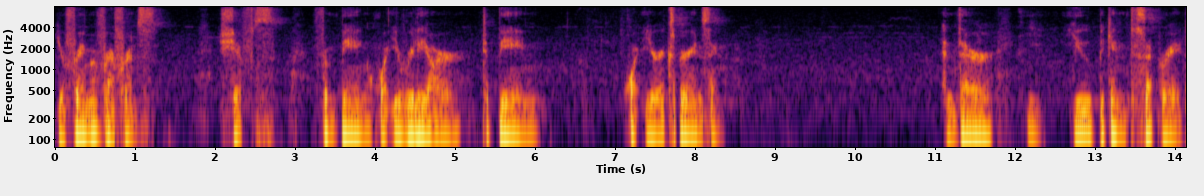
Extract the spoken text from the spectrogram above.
your frame of reference shifts from being what you really are to being what you're experiencing. And there you begin to separate.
